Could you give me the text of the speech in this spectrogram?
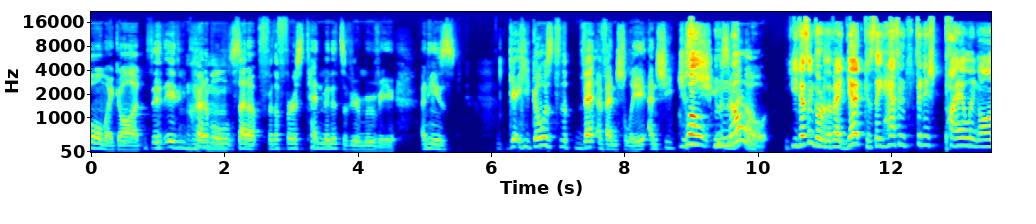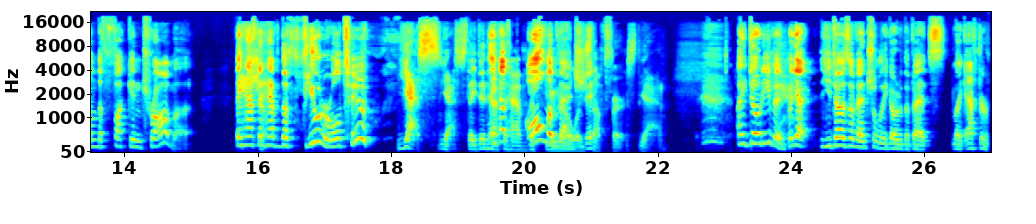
oh my god it, Mm-hmm, incredible setup for the first 10 minutes of your movie and he's he goes to the vet eventually and she just Well, no. out He doesn't go to the vet yet because they haven't finished piling on the fucking trauma. They have Sure. to have the funeral too. Yes yes they did They have to have have the all of that and shit. stuff first yeah I don't even. But yeah, he does eventually go to the vets like after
